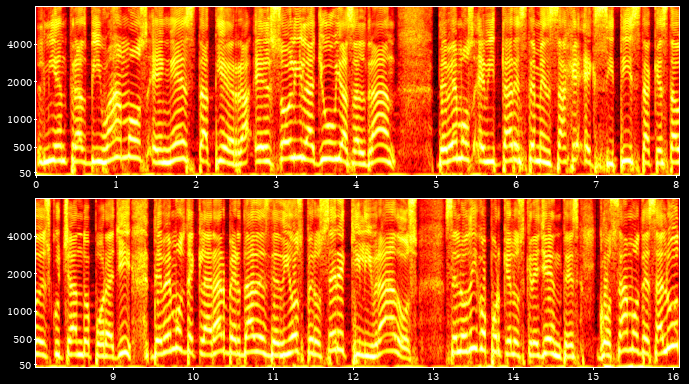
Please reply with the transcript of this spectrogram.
mientras vivamos en esta tierra, el sol y la lluvia saldrán. Debemos evitar este mensaje exitista que he estado escuchando por allí. Debemos declarar verdades de Dios, pero ser equilibrados. Se lo digo porque los creyentes gozamos de salud,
